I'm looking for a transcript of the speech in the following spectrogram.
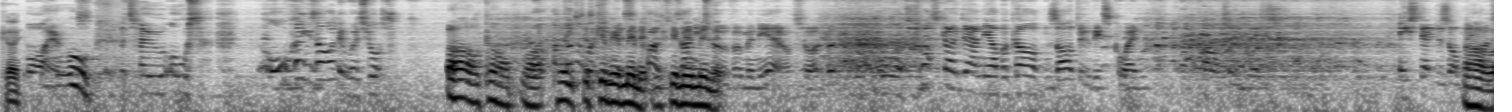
Okay. irons. The two also always ironing when she watches. Oh God! Right, please, just give me a minute. Just give me a there's only minute. Two of them in the house, right? But oh, she must go down the other gardens. I'll do this, Gwen. I'll do this. EastEnders on me. Oh both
